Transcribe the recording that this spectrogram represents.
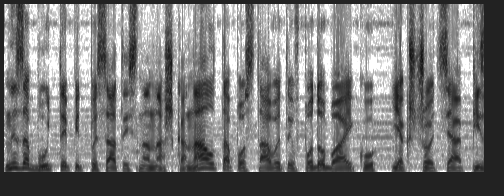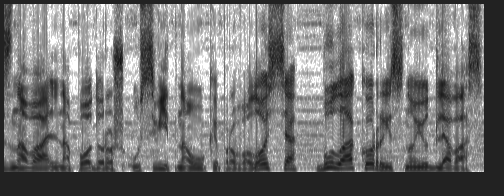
Не забудьте підписатись на наш канал та поставити вподобайку, якщо ця пізнавальна подорож у світ науки про волосся була корисною для вас.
